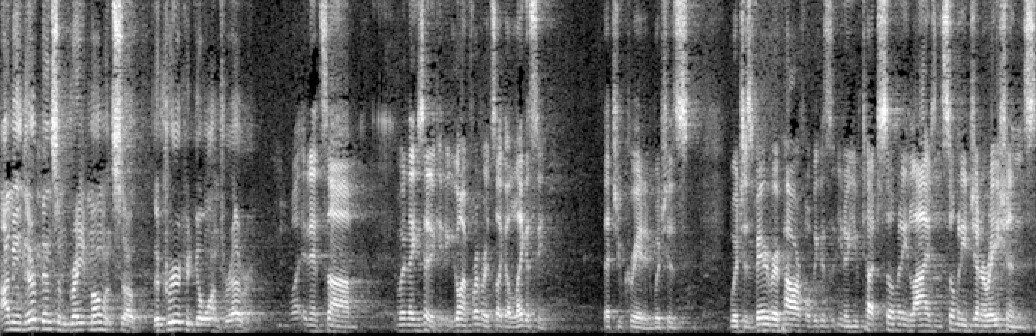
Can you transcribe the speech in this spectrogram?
I mean, there have been some great moments, so the career could go on forever. Well, and it's, um, like you said, it could go on forever. It's like a legacy that you've created, which is, which is very, very powerful because, you know, you've touched so many lives and so many generations.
